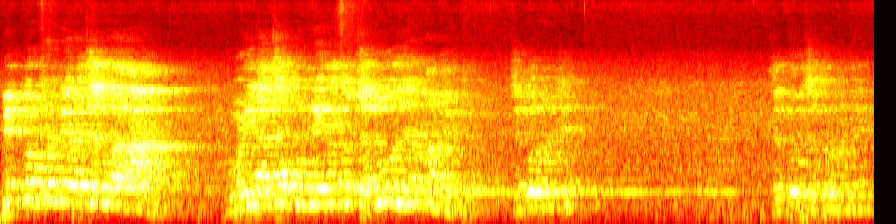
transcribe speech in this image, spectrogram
पितृपुण्येनं चतुर हा. वडिलाच्या पुण्याला तो चतुर जन्माला येतो. चतुर म्हणजे? चतुर चतुर म्हणजे?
